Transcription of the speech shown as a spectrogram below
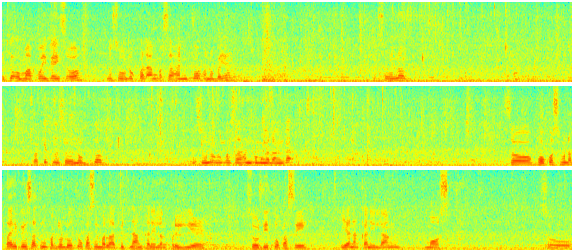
Ito umapoy guys oh. Nasunog pala ang basahan ko. Ano ba yan? Nasunog. Bakit nasunog to? Nasunog ang basahan ko mga langga. So, focus muna tayo guys sa ating pagluluto kasi malapit na ang kanilang prayer. So, dito kasi, yan ang kanilang mosque. So,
